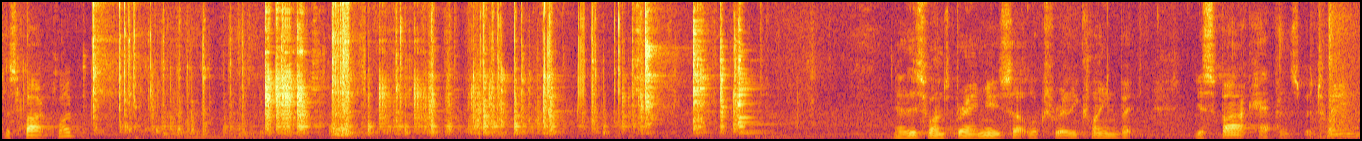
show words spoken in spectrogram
the spark plug. Now this one's brand new so it looks really clean but your spark happens between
